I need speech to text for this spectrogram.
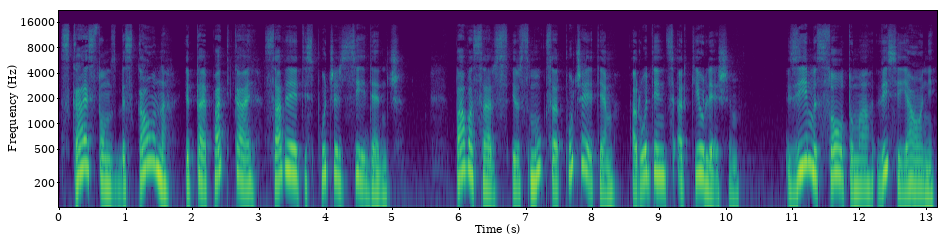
Skaistums bez kauna ir tai patikai savietis puķes zīdenč. Pavasars ir smuks ar puķētiem, ar ūdens ar kīvliešiem. Zīmes soltumā visi jauni,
